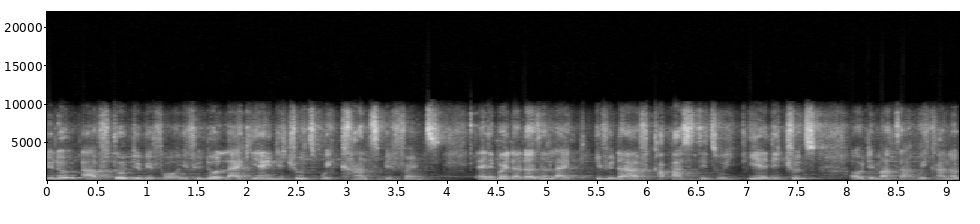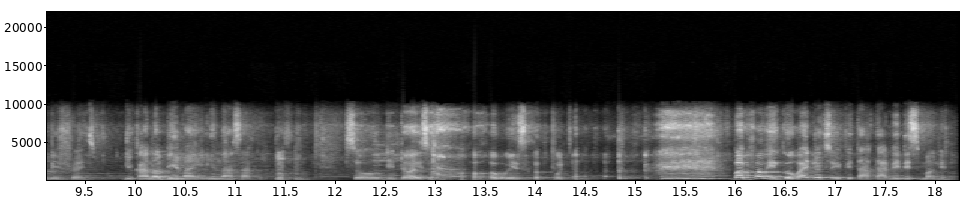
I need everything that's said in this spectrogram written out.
You know, I've told you before, if you don't like hearing the truth, we can't be friends. Anybody that doesn't like, if you don't have capacity to hear the truth of the matter, we cannot be friends. You cannot be in my inner circle. Mm-mm. So the door is always open. But before we go, why don't you repeat after me this morning?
